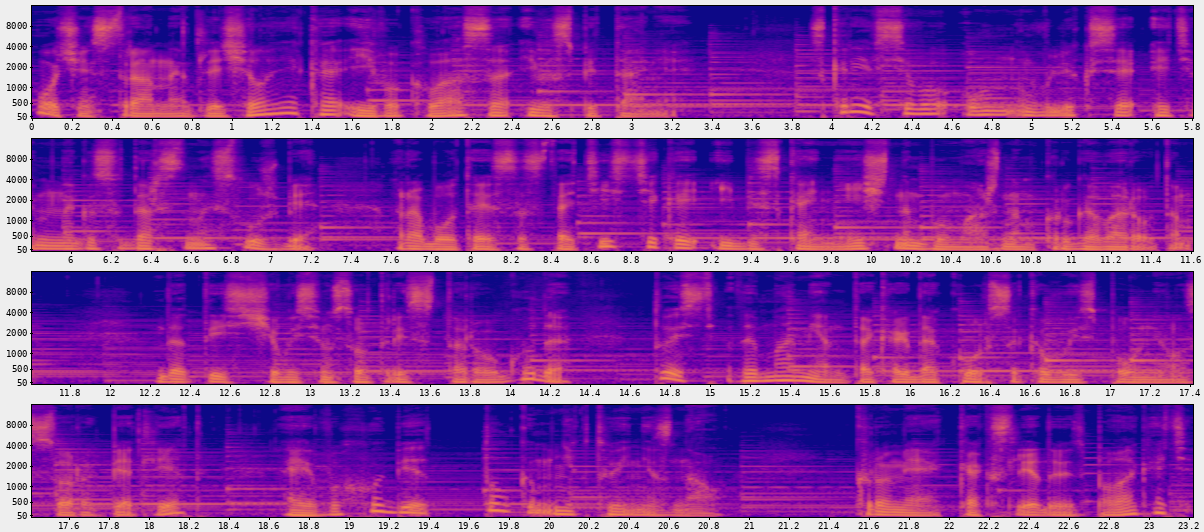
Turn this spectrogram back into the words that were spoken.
Очень странное для человека его класса и воспитания. Скорее всего, он увлекся этим на государственной службе, работая со статистикой и бесконечным бумажным круговоротом. До 1832 года то есть до момента, когда Корсакову исполнилось 45 лет, о его хобби толком никто и не знал. Кроме, как следует полагать,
